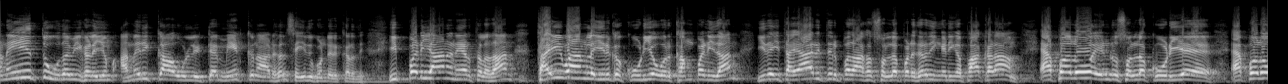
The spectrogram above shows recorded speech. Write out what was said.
அனைத்து உதவிகளையும் அமெரிக்கா உள்ளிட்ட மேற்கு நாடுகள் செய்து கொண்டிருக்கிறது. இப்படியான நேரத்தில் தான் தைவானில் இருக்கக்கூடிய ஒரு கம்பெனி தான் இதை தயாரித்திருப்பதாக சொல்லப்படுகிறது. இங்கே நீங்கள் பார்க்கலாம். அப்பலோ என்று சொல்லக்கூடிய அப்பலோ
